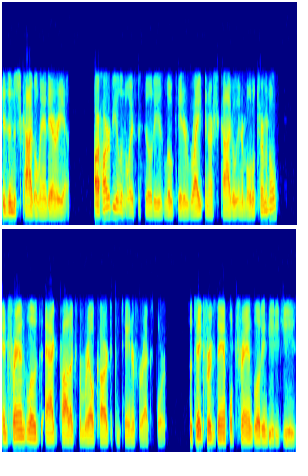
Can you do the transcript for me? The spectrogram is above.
is in the Chicagoland area. Our Harvey, Illinois facility is located right in our Chicago intermodal terminal and transloads ag products from rail car to container for export. So, take for example, transloading DDGs.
